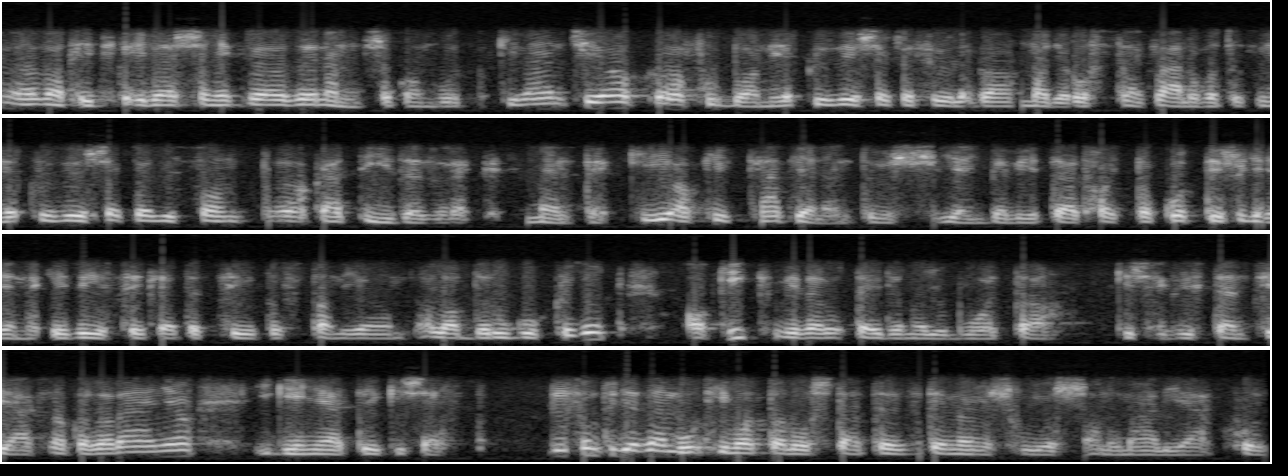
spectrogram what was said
az atlétikai versenyekre azért nem sokan voltak kíváncsiak, a futballmérkőzésekre, főleg a magyar osztály válogatott mérkőzésekre, viszont akár tízezrek mentek ki, akik hát jelentős jegybevételt hagytak ott, és ugye ennek egy részét lehetett szétosztani a labdarúgók között, akik, mivel ott egyre nagyobb volt a kis egzisztenciáknak az aránya, igényelték is ezt. Viszont ugye ez nem volt hivatalos, tehát ez egy nagyon súlyos anomáliákhoz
